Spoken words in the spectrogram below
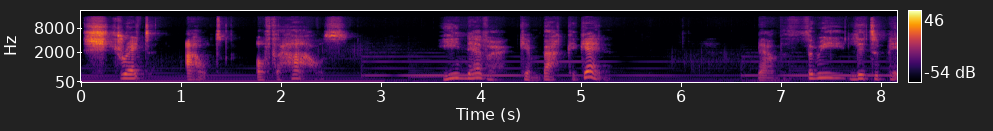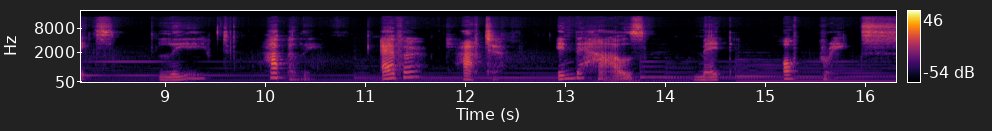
straight out of the house. He never came back again. Now the three little pigs lived happily ever after in the house made of bricks.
